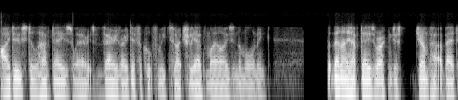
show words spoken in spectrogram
I do still have days where it's very, very difficult for me to actually open my eyes in the morning. But then I have days where I can just jump out of bed,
